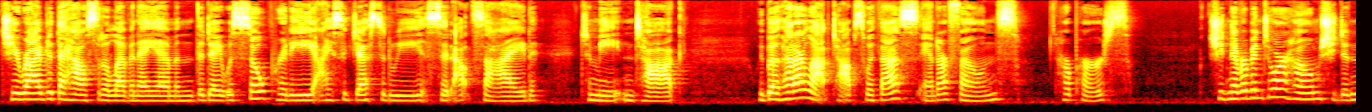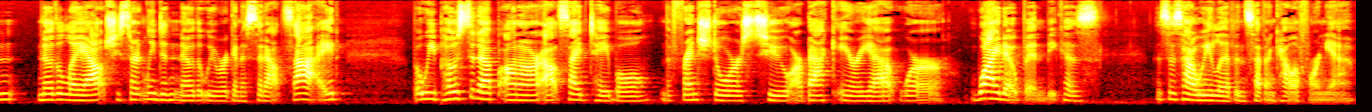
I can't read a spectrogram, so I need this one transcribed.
she arrived at the house at 11 a.m. and the day was so pretty. I suggested we sit outside to meet and talk. We both had our laptops with us and our phones, her purse. She'd never been to our home. She didn't know the layout. She certainly didn't know that we were going to sit outside. But we posted up on our outside table. The French doors to our back area were wide open because this is how we live in Southern California.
